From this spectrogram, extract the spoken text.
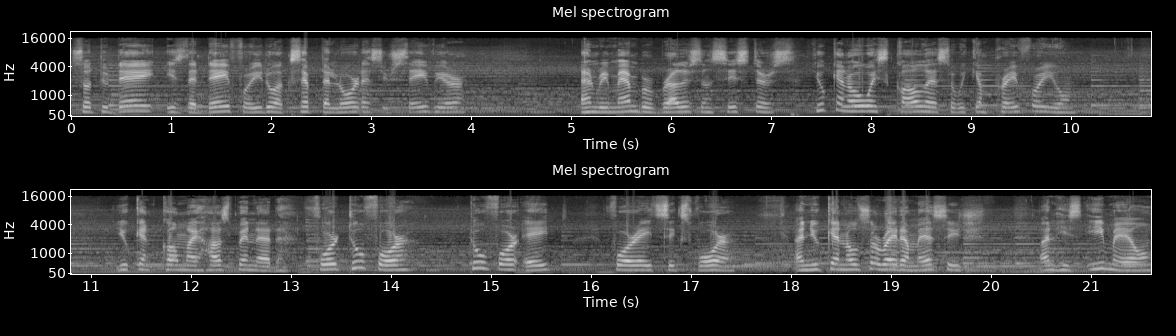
So today is the day for you to accept the Lord as your Savior. And remember, brothers and sisters, you can always call us so we can pray for you. You can call my husband at 424 248 4864. And you can also write a message on his email.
